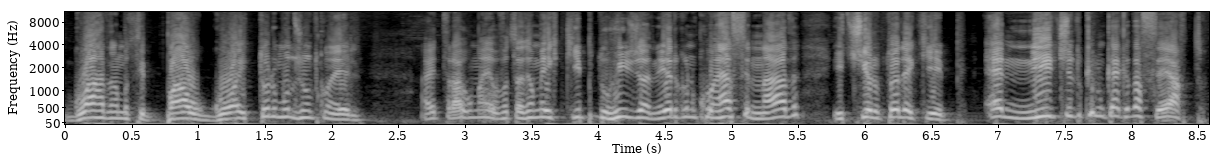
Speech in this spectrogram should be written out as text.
Guarda Municipal, GOI, todo mundo junto com ele. Aí trago uma, eu vou trazer uma equipe do Rio de Janeiro que não conhece nada e tiro toda a equipe. É nítido que não quer que dê certo.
